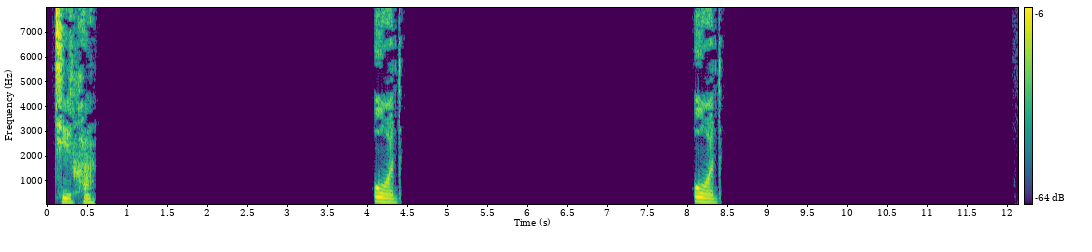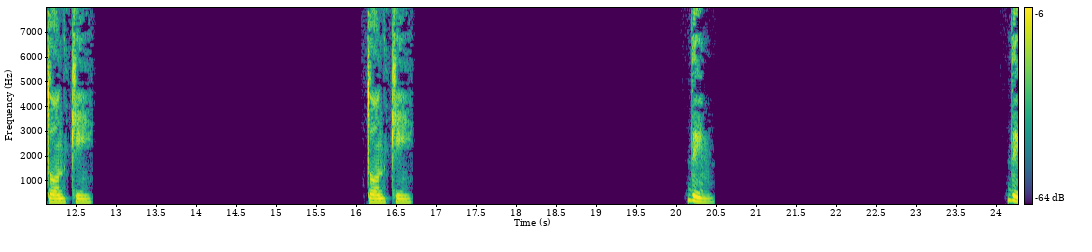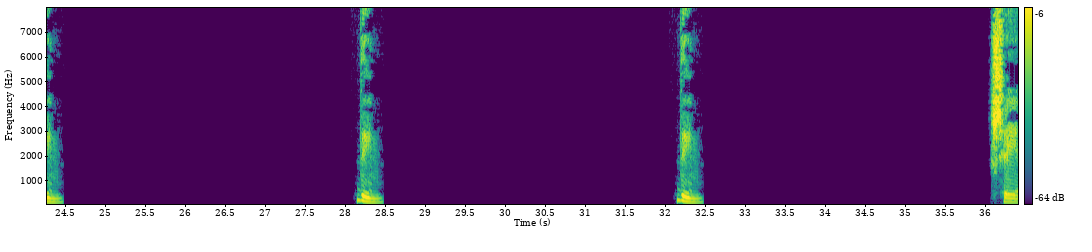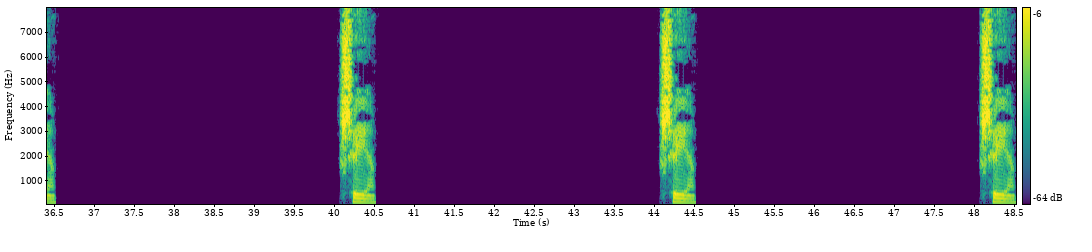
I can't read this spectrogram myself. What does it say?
Тихо. Од. Од. Тонкий. Тонкий. Дым. Дым. Дым. Дым. шея шея шея шея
